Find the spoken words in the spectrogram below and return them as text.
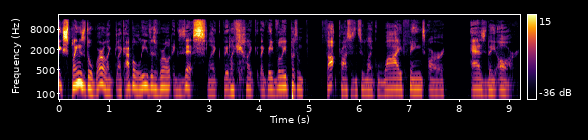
explains the world. Like like I believe this world exists. Like they like like like they really put some thought process into like why things are as they are.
